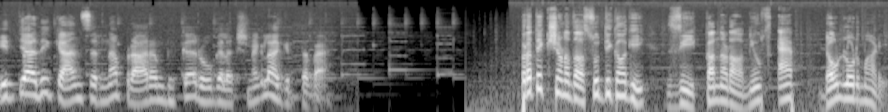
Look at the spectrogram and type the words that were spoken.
ಇತ್ಯಾದಿ ಕ್ಯಾನ್ಸರ್ನ ಪ್ರಾರಂಭಿಕ ರೋಗ ಲಕ್ಷಣಗಳಾಗಿರ್ತವೆ. ಪ್ರತಿಕ್ಷಣದ ಸುದ್ದಿಗಾಗಿ Zee Kannada news app download ಮಾಡಿ.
